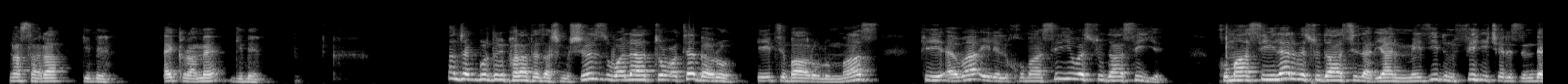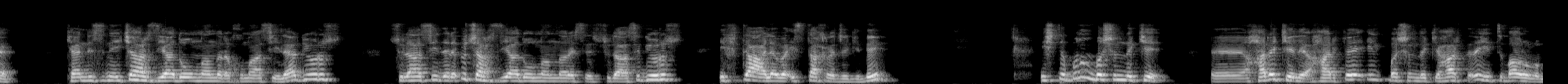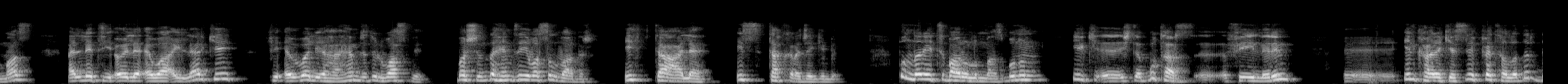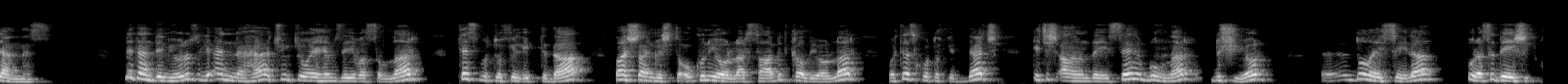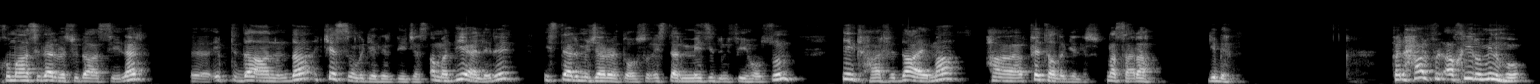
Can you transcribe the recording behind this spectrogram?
Nasara gibi, ekrame gibi. Ancak burada bir parantez açmışız. وَلَا تُعْتَبَرُ itibar olunmaz. Fi evailil humasiyi ve sudasiyi. Humasiler ve südasiler yani mezidun fih içerisinde kendisine iki harf ziyade olunanlara humasiler diyoruz. Sülasilere üç harf ziyade olunanlara ise südasi diyoruz. İftiale ve istahraca gibi. İşte bunun başındaki e, harekeli harfe ilk başındaki harflere itibar olunmaz. Elleti öyle evailler ki fi evveliha hemzetül vasli. Başında hemze-i vasıl vardır. İftiale, istahraca gibi. Bunlara itibar olunmaz. Bunun ilk e, işte bu tarz e, fiillerin e, ilk harekesi fethalıdır denmez. Neden demiyoruz? لِأَنَّهَا Çünkü o hemze-i vasıllar tesbutu fil iptida başlangıçta okunuyorlar, sabit kalıyorlar. Ve teskutu fil derç geçiş anında ise bunlar düşüyor. Dolayısıyla burası değişik. Humasiler ve südasiler e, iptida anında kesralı gelir diyeceğiz. Ama diğerleri ister mücerret olsun, ister mezidün fih olsun ilk harfi daima ha, fetalı gelir. Nasara gibi. Fel harful ahiru minhu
